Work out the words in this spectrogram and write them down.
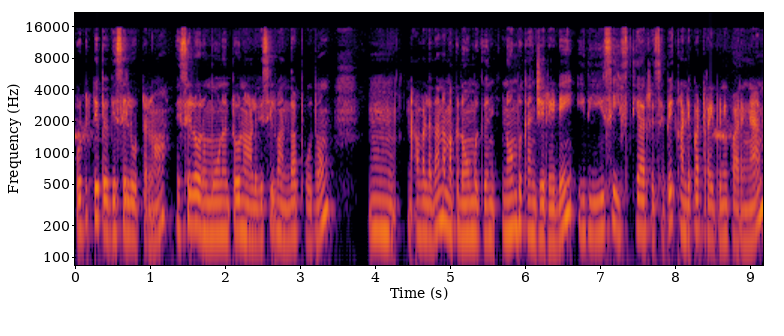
போட்டுட்டு இப்போ விசில் விட்டுடலாம் விசில் ஒரு மூணு டு நாலு விசில் வந்தால் போதும். அவ்வளோதான் நமக்கு நோம்பு கஞ்சி நோம்பு கஞ்சி ரெடி இது ஈஸி இஃப்தியார் ரெசிபி கண்டிப்பாக ட்ரை பண்ணி பாருங்கள்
